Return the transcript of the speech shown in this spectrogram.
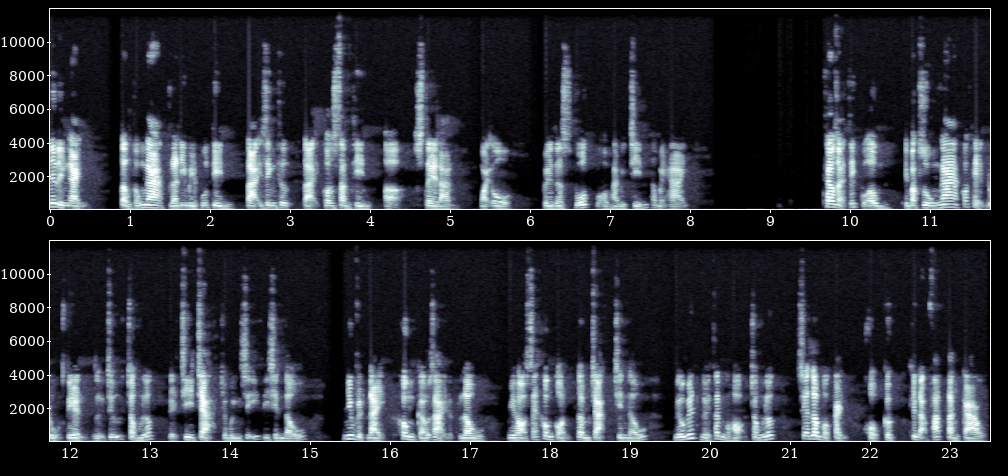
Đây là hình ảnh Tổng thống Nga Vladimir Putin tại dinh thự tại Konstantin ở Stelan, ngoại ô Petersburg vào hôm 29 tháng 12. Theo giải thích của ông, thì mặc dù Nga có thể đủ tiền dự trữ trong nước để chi trả cho binh sĩ đi chiến đấu, nhưng việc này không kéo dài được lâu vì họ sẽ không còn tâm trạng chiến đấu nếu biết người thân của họ trong nước sẽ lâm vào cảnh khổ cực khi lạm phát tăng cao,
